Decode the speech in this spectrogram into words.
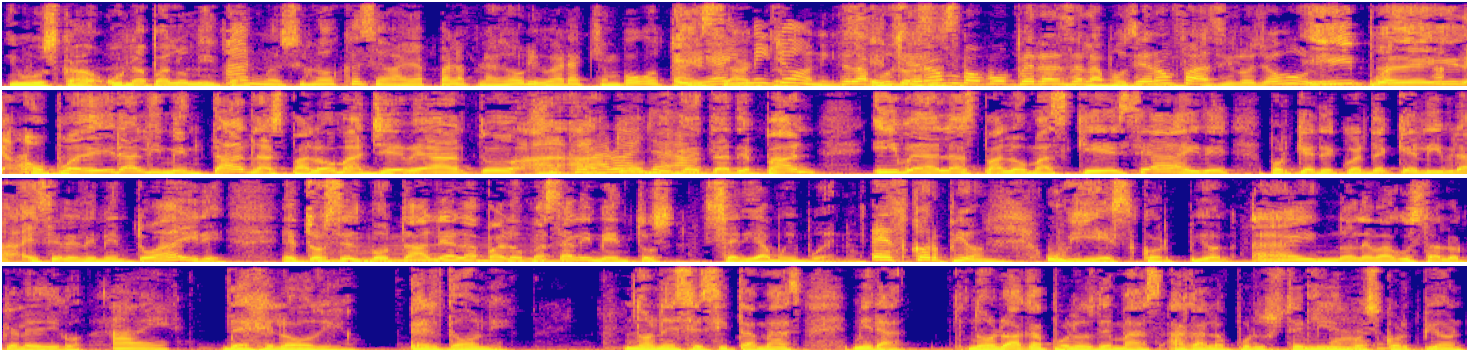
y busca una palomita. Ah, no es sino que se vaya para la Plaza Bolívar aquí en Bogotá y hay Exacto. millones. Se la pusieron, Entonces- bobo, pero se la pusieron fácil, yo Julio. Y puede ir, o puede ir a alimentar las palomas. Lleve harto, a, Sí, claro, harto de pan y vea las palomas. Que ese aire, porque recuerde que Libra es el elemento aire. Entonces, Mm. botarle a las palomas alimentos sería muy bueno. Escorpión. Uy, escorpión. Ay, no le va a gustar lo que le digo. A ver. Deje el odio, perdone. No necesita más. Mira, no lo haga por los demás, hágalo por usted mismo, escorpión,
